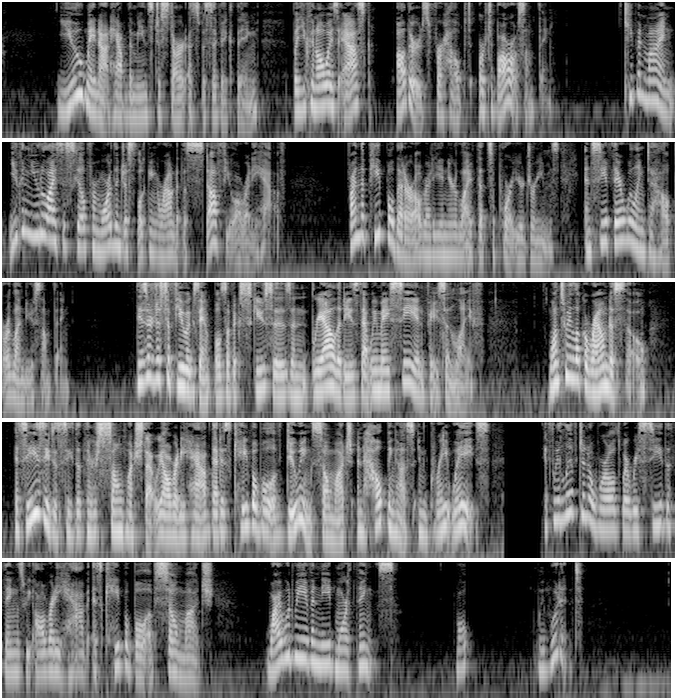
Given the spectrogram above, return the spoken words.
You may not have the means to start a specific thing, but you can always ask others for help or to borrow something. Keep in mind, you can utilize this skill for more than just looking around at the stuff you already have. Find the people that are already in your life that support your dreams and see if they're willing to help or lend you something. These are just a few examples of excuses and realities that we may see and face in life. Once we look around us, though, it's easy to see that there's so much that we already have that is capable of doing so much and helping us in great ways. If we lived in a world where we see the things we already have as capable of so much, why would we even need more things? Well, we wouldn't.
